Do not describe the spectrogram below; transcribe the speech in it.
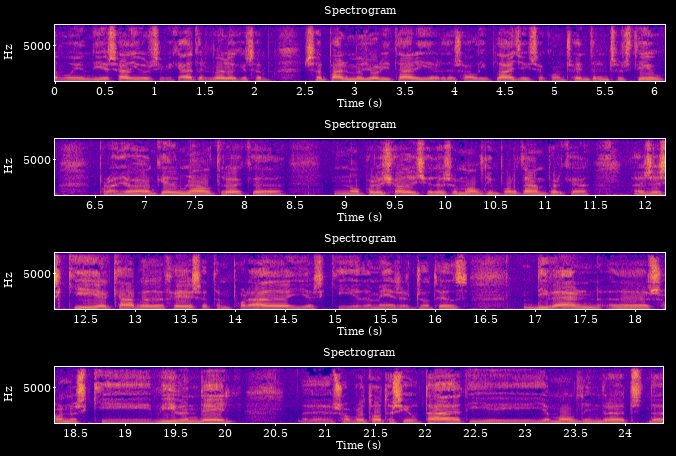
avui en dia s'ha diversificat és vera que la part majoritària és de sol i platja i se concentra en l'estiu però llavors en queda una altra que no per això deixa de ser molt important perquè és esquí acaba de fer la temporada i esquí a més els hotels d'hivern eh, són els qui viven d'ell eh, sobretot a ciutat i, i a molts indrets de,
